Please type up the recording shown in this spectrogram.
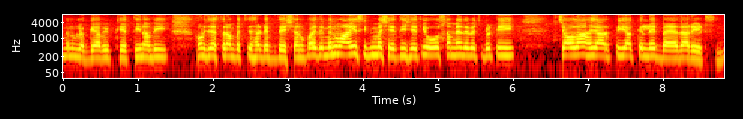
ਮੈਨੂੰ ਲੱਗਿਆ ਵੀ ਖੇਤੀ ਨਾਲ ਵੀ ਹੁਣ ਜਿਸ ਤਰ੍ਹਾਂ ਬੱਚੇ ਸਾਡੇ ਵਿਦੇਸ਼ਾਂ ਨੂੰ ਭਜਦੇ ਮੈਨੂੰ ਆਈ ਸੀ ਵੀ ਮੈਂ ਛੇਤੀ ਛੇਤੀ ਉਸ ਸਮੇਂ ਦੇ ਵਿੱਚ ਬੇਟੀ 14000 ਰੁਪਇਆ ਕਿੱਲੇ ਬੈ ਦਾ ਰੇਟ ਸੀ।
